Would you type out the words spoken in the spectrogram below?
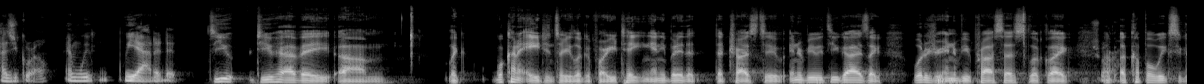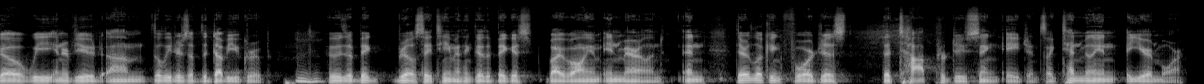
as you grow. And we, we added it. Do you do you have a um like what kind of agents are you looking for? Are you taking anybody that that tries to interview with you guys? Like, what does your interview process look like? A, a couple of weeks ago, we interviewed um, the leaders of the W Group, who is a big real estate team. I think they're the biggest by volume in Maryland, and they're looking for just the top producing agents, like 10 million a year and more.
